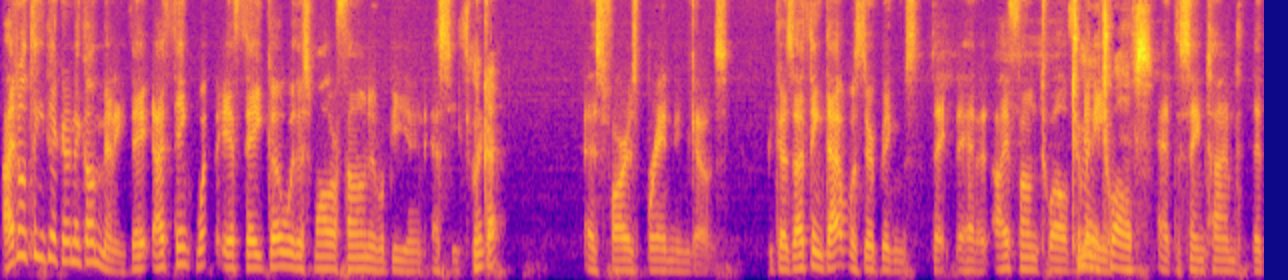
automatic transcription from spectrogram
I don't think they're going to go mini. They I think what, if they go with a smaller phone, it'll be an SE3. Okay as far as branding goes because I think that was their big mistake. They had an iPhone 12 too many 12s at the same time that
